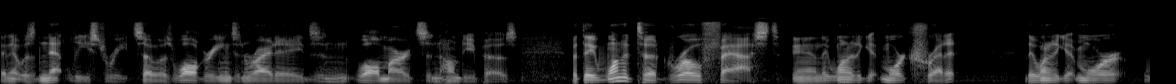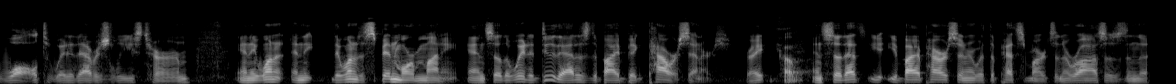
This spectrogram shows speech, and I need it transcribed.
and it was net leased REIT. So it was Walgreens and Rite Aids and Walmarts and Home Depots. But they wanted to grow fast, and they wanted to get more credit. They wanted to get more WALT, weighted average lease term, and they wanted and they, they wanted to spend more money. And so the way to do that is to buy big power centers, right? Yep. And so that's you, you buy a power center with the PetSmarts and the Rosses and the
